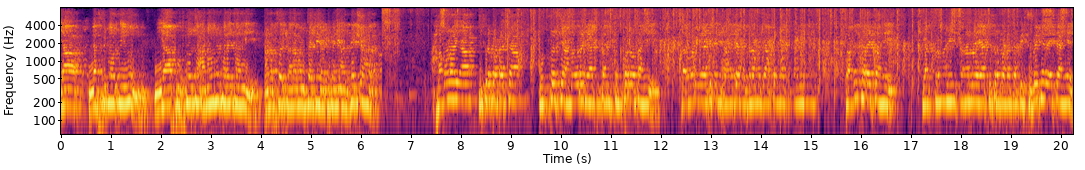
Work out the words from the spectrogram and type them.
या व्यासपीठावरती येऊन या पोस्टरचं अनावरण करायचं आहे. हडपसर कला मंचाचे या ठिकाणी अध्यक्ष आहात. हवाळा या चित्रपटाच्या पोस्टरचे अनावरण या ठिकाणी संपन्न होत आहे. सर्वांनी या ठिकाणी शाळेच्या गजरामध्ये आपण या ठिकाणी स्वागत करायचं आहे. त्याचप्रमाणे सरांना या चित्रपटासाठी शुभेच्छा द्यायच्या आहेत.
